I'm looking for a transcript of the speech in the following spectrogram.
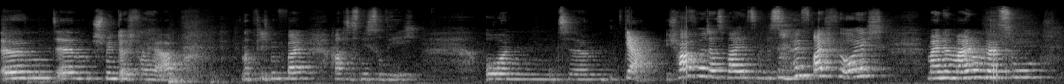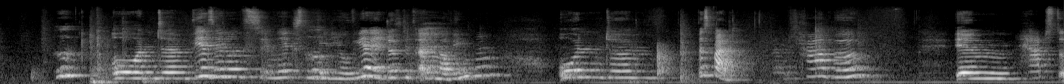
Und ähm, schminkt euch vorher ab. Auf jeden Fall. Macht es nicht so wie ich. Und ähm, ja, ich hoffe, das war jetzt ein bisschen hilfreich für euch. Meine Meinung dazu. Und äh, wir sehen uns im nächsten Video wieder. Ihr dürft jetzt alle mal winken. Und ähm, bis bald. Ich habe im Herbst,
